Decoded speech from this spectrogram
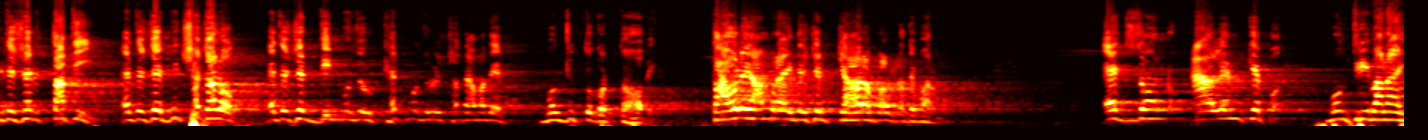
এদেশের তাঁতি, এদেশের রিক্সা চালক এদেশের দিনমজুর ক্ষেত মজুরের সাথে আমাদের বন্ধুত্ব করতে হবে। তাহলে আমরা এদেশের চেহারা পাল্টাতে পারব। একজন আলেমকে মন্ত্রী বানাই,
